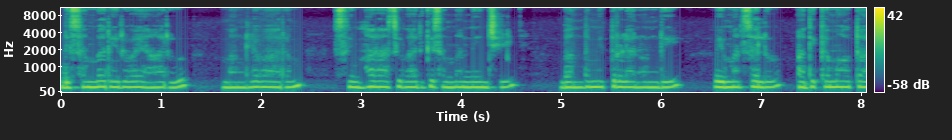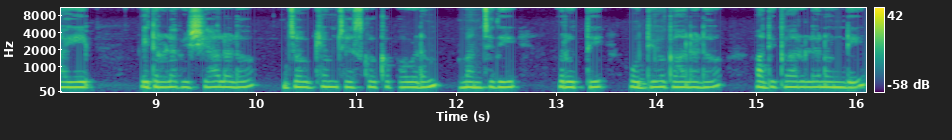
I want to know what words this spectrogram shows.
డిసెంబర్ ఇరవై ఆరు మంగళవారం సింహరాశి వారికి సంబంధించి బంధుమిత్రుల నుండి విమర్శలు అధికమవుతాయి. ఇతరుల విషయాలలో జోక్యం చేసుకోకపోవడం మంచిది. వృత్తి ఉద్యోగాలలో అధికారుల నుండి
